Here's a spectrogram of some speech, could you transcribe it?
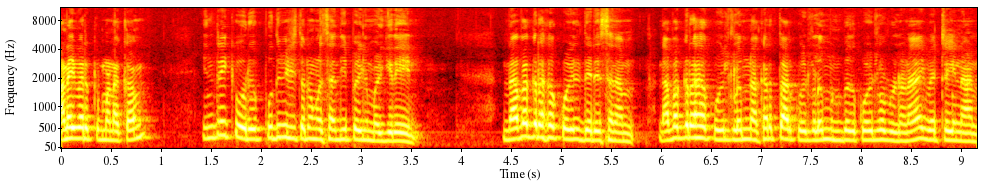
அனைவருக்கும் வணக்கம். இன்றைக்கு ஒரு புது விஷயத்துடன் உங்களை சந்திப்பதில் மகிழ்கிறேன் நவக்கிரக கோயில் தரிசனம். நவக்கிரக கோயில்களும் நகரத்தார் கோயில்களும் ஒன்பது கோயில்கள் உள்ளன. இவற்றை நான்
